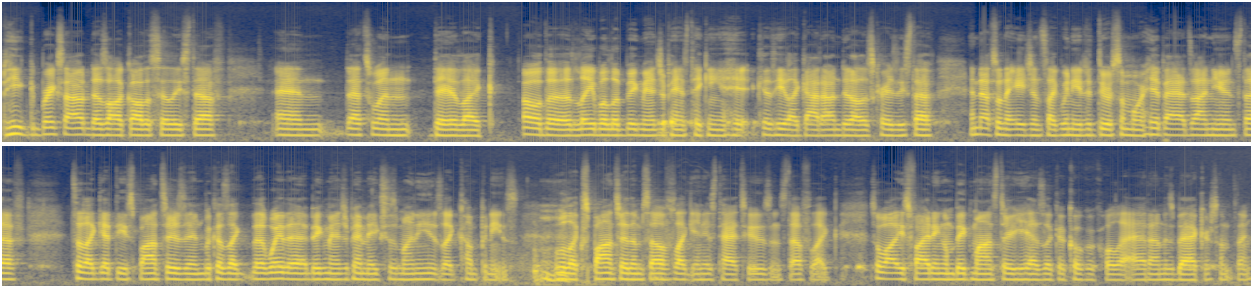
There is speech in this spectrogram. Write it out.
He breaks out, does all, like, all the silly stuff, and that's when they're like, "Oh, the label of Big Man Japan's taking a hit because he like got out and did all this crazy stuff." And that's when the agents like, "We need to do some more hip ads on you and stuff." To like get these sponsors in because like the way that Big Man Japan makes his money is like companies will like sponsor themselves like in his tattoos and stuff like so while he's fighting a big monster he has like a Coca-Cola ad on his back or something.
